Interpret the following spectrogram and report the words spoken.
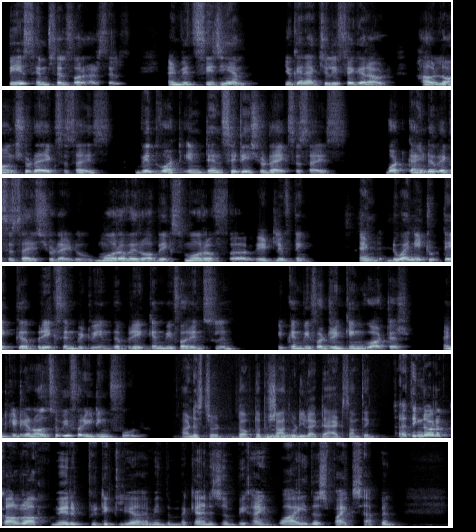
pace himself or herself. And with CGM, you can actually figure out how long should I exercise? with what intensity should I exercise? What kind of exercise should I do? More of aerobics, more of uh, weightlifting? And do I need to take uh, breaks in between? The break can be for insulin, it can be for drinking water, and it can also be for eating food. Understood. Dr. Prashant, would you like to add something? I think Dr. Kalra made it pretty clear. I mean, the mechanism behind why the spikes happen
